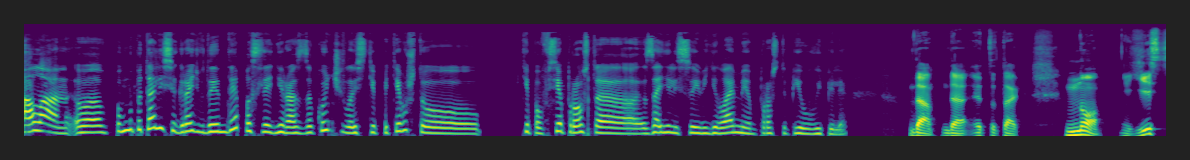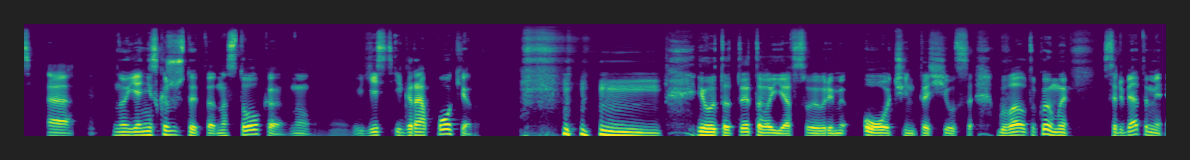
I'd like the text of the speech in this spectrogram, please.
Алан, э, мы пытались играть в ДНД последний раз, закончилось типа тем, что типа все просто занялись своими делами, просто пиво выпили. Да, да, это так. Но есть, э, ну я не скажу, что это настолка, но есть игра покер, и вот от этого я в свое время очень тащился. Бывало такое, мы с ребятами, э,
